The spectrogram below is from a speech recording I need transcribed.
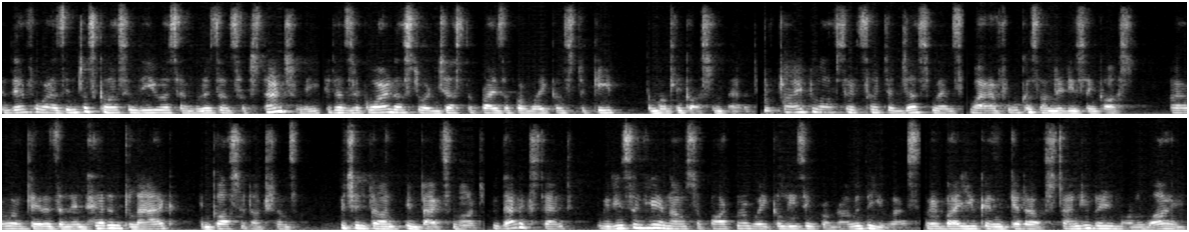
And therefore, as interest costs in the US have risen substantially, it has required us to adjust the price of our vehicles to keep the monthly cost in parity. We've tried to offset such adjustments via focus on reducing costs. However, there is an inherent lag in cost reductions, which in turn impacts margin. To that extent, we recently announced a partner vehicle leasing program in the US, whereby you can get a standard range Model Y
